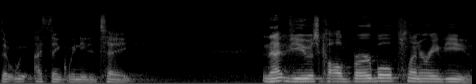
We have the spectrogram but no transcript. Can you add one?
that we, I think we need to take. And that view is called verbal plenary view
